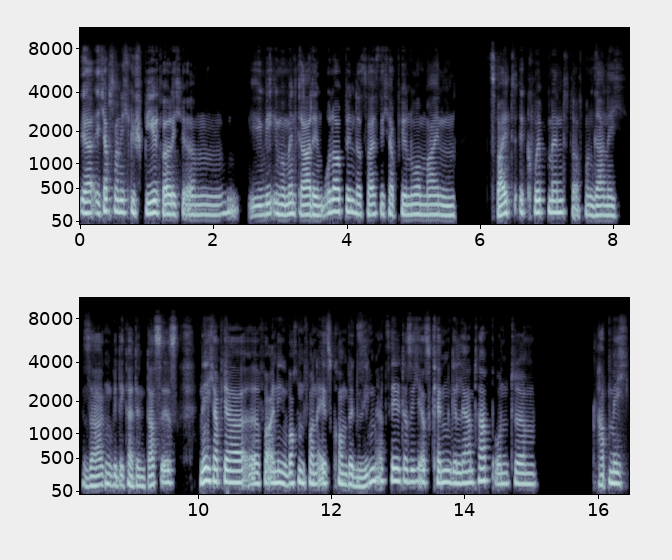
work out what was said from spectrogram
Ja, ich habe es noch nicht gespielt, weil ich ähm, im Moment gerade im Urlaub bin. Das heißt, ich habe hier nur mein Zweit-Equipment. Darf man gar nicht sagen, wie dekadent das ist. Nee, ich habe ja äh, vor einigen Wochen von Ace Combat 7 erzählt, dass ich erst kennengelernt habe und ähm, habe mich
